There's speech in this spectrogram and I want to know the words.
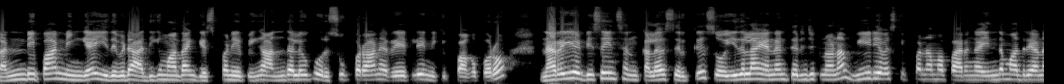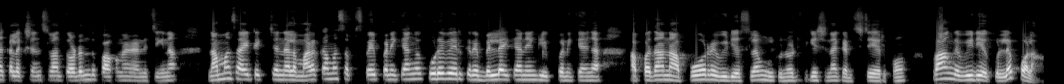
கண்டிப்பாக நீங்கள் இதை விட அதிகமாக தான் கெஸ் பண்ணியிருப்பீங்க அந்த அளவுக்கு ஒரு சூப்பரான ரேட்லேயே இன்னைக்கு பார்க்க போகிறோம் நிறைய டிசைன்ஸ் அண்ட் கலர்ஸ் இருக்குது ஸோ இதெல்லாம் என்னன்னு தெரிஞ்சுக்கணும்னா வீடியோவை ஸ்கிப் பண்ணாமல் பாருங்கள் இந்த மாதிரியான கலெக்ஷன்ஸ்லாம் தொடர்ந்து பார்க்கணும்னு நினச்சிங்கன்னா நம்ம சைடெக் சேனலை மறக்காமல் சப்ஸ்கிரைப் பண்ணிக்கோங்க. கூடவே இருக்கிற பெல் ஐக்கானையும் கிளிக் பண்ணிக்கோங்க. அப்பதான் நான் போடுற வீடியோஸ்லாம் உங்களுக்கு நோட்டிஃபிகேஷனாக கிடச்சிட்டே இருக்கும். வாங்க வீடியோக்குள்ளே போகலாம்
